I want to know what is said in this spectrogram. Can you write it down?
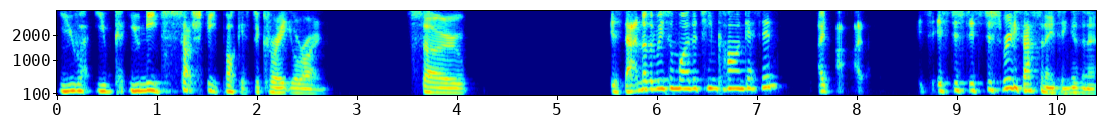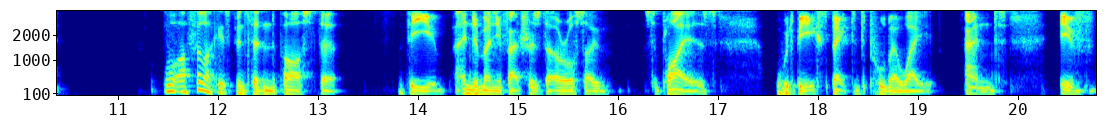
You you you need such deep pockets to create your own. So, is that another reason why the team can't get in? I, I- it's it's just it's just really fascinating, isn't it? Well, I feel like it's been said in the past that the engine manufacturers that are also suppliers would be expected to pull their weight. And if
